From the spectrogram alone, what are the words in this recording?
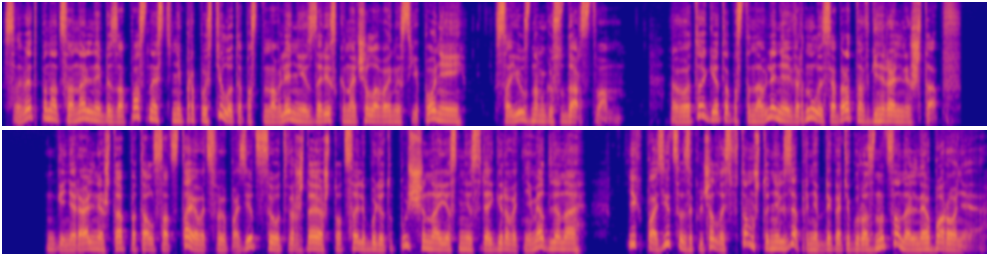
Совет по национальной безопасности не пропустил это постановление из-за риска начала войны с Японией, союзным государством. В итоге это постановление вернулось обратно в Генеральный штаб. Генеральный штаб пытался отстаивать свою позицию, утверждая, что цель будет упущена, если не среагировать немедленно. Их позиция заключалась в том, что нельзя пренебрегать угрозой национальной обороне.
